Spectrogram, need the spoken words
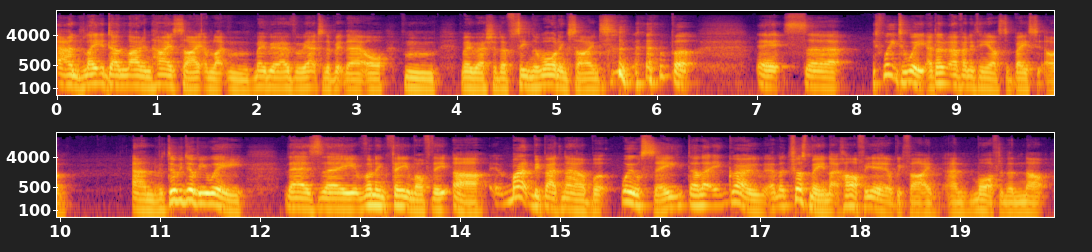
and later down the line in hindsight, I'm like, mm, maybe I overreacted a bit there, or mm, maybe I should have seen the warning signs. but it's uh, it's week to week. I don't have anything else to base it on. And with WWE, there's a running theme of the ah, uh, it might be bad now, but we'll see. They'll let it grow, and trust me, in like half a year it'll be fine. And more often than not,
